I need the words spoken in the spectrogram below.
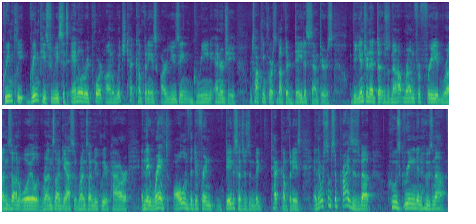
Greenpeace released its annual report on which tech companies are using green energy. We're talking, of course, about their data centers. The internet does not run for free. It runs on oil, it runs on gas, it runs on nuclear power. And they ranked all of the different data centers and big tech companies. And there were some surprises about who's green and who's not.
